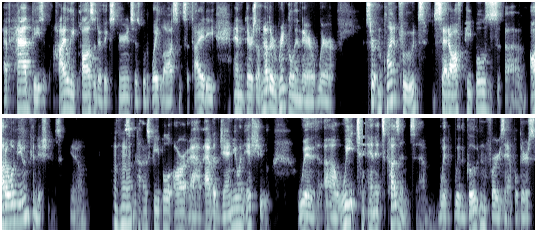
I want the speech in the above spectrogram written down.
have had these highly positive experiences with weight loss and satiety. And there's another wrinkle in there where certain plant foods set off people's uh, autoimmune conditions you know? Mm-hmm. sometimes people are have, have, a genuine issue with uh, wheat and its cousins. Um, with with gluten for example there's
